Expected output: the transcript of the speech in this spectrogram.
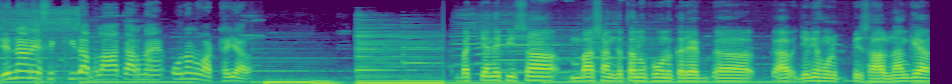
ਜਿਨ੍ਹਾਂ ਨੇ ਸਿੱਖੀ ਦਾ ਫਲਾ ਕਰਨਾ ਹੈ ਉਹਨਾਂ ਨੂੰ 8000 ਬੱਚਿਆਂ ਦੇ ਫੀਸਾਂ ਮੈਂ ਸੰਗਤਾਂ ਨੂੰ ਫੋਨ ਕਰਿਆ ਅਹ, ਆਹ ਜਿਹੜੀਆਂ ਹੁਣ ਪਿਛਲੇ ਸਾਲ ਲੰਘ ਗਿਆ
